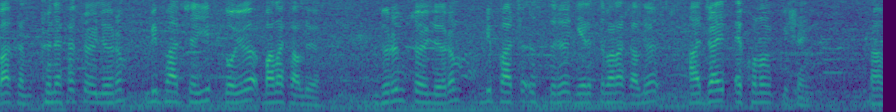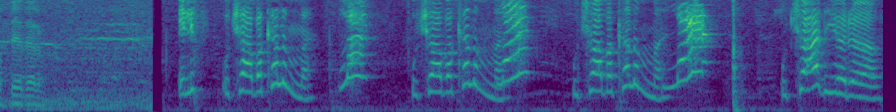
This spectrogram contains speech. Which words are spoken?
Bakın künefe söylüyorum bir parça yiyip doyu bana kalıyor. Dürüm söylüyorum bir parça ısırıyor gerisi bana kalıyor. Acayip ekonomik bir şey. Tavsiye ederim. Elif uçağa bakalım mı? Ne? Uçağa bakalım mı? Ne? Uçağa bakalım mı? Ne? Uçağa diyorum.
